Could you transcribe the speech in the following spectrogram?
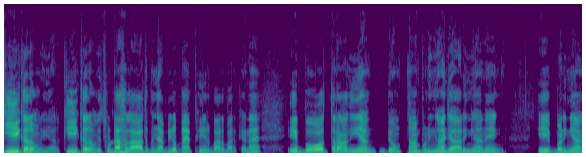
ਕੀ ਕਰੋਗੇ ਯਾਰ? ਕੀ ਕਰੋਗੇ? ਤੁਹਾਡਾ ਹਾਲਾਤ ਪੰਜਾਬੀ ਕੋ ਮੈਂ ਫੇਰ ਬਾਰ-ਬਾਰ ਕਹਿਣਾ ਇਹ ਬਹੁਤ ਤਰ੍ਹਾਂ ਦੀਆਂ ਵਿਉਂਤਾਂ ਬੁਣੀਆਂ ਜਾ ਰਹੀਆਂ ਨੇ। ਇਹ ਬੜੀਆਂ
